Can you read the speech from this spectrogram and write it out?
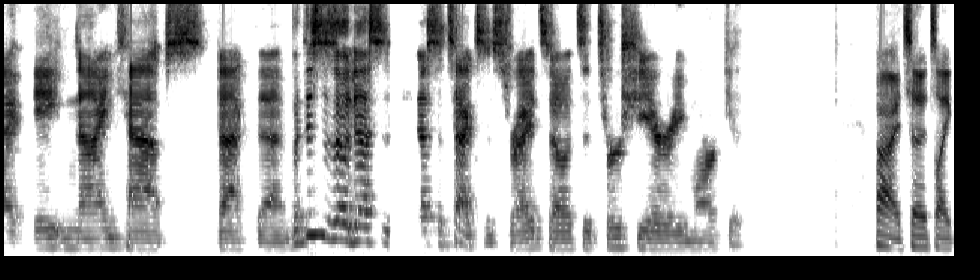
buy eight and nine caps back then. But this is Odessa, Odessa, Texas, right? So it's a tertiary market. All right, so it's like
